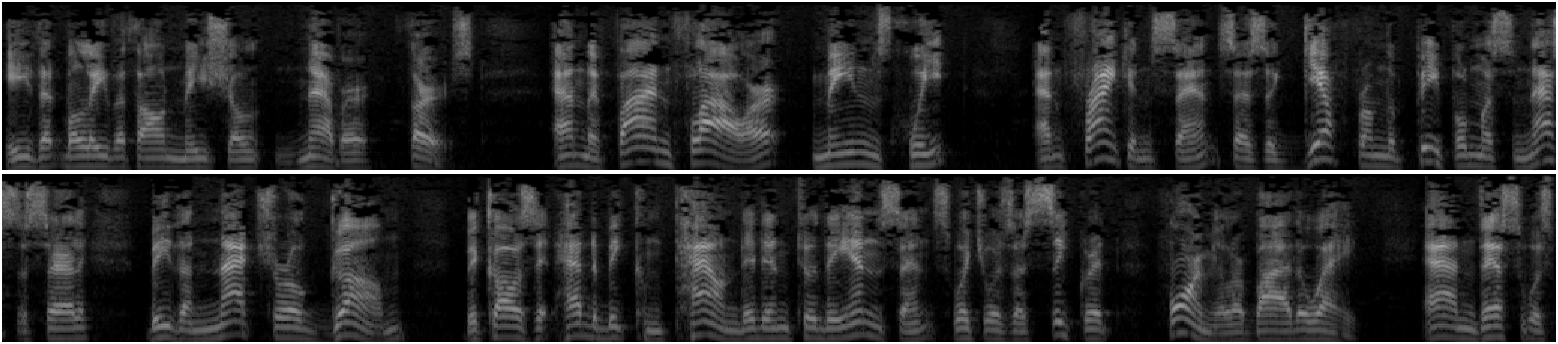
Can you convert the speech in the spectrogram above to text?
He that believeth on me shall never thirst. And the fine flour means wheat, and frankincense, as a gift from the people, must necessarily be the natural gum because it had to be compounded into the incense, which was a secret formula, by the way. And this was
